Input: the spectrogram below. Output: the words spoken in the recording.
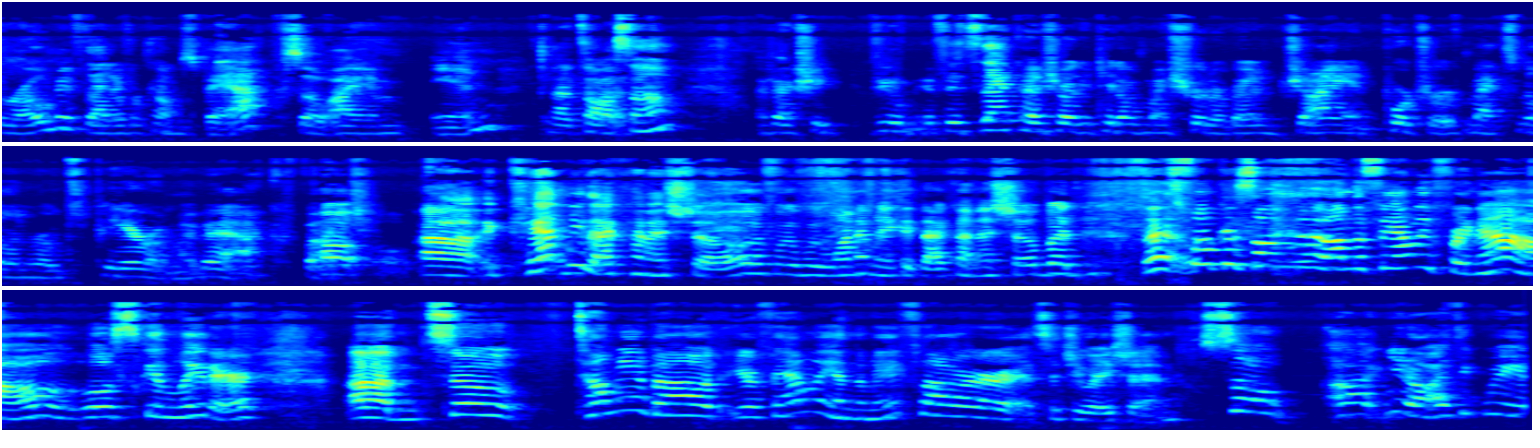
throne if that ever comes back. So I am in. That's awesome. I've actually, if you- if it's that kind of show, I can take off my shirt. I've got a giant portrait of Maximilian Robespierre on my back. But Oh, uh, it can't be that kind of show if we, we want to make it that kind of show. But let's focus on the on the family for now. We'll skin later. Um, so tell me about your family and the Mayflower situation. So, uh, you know, I think we,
